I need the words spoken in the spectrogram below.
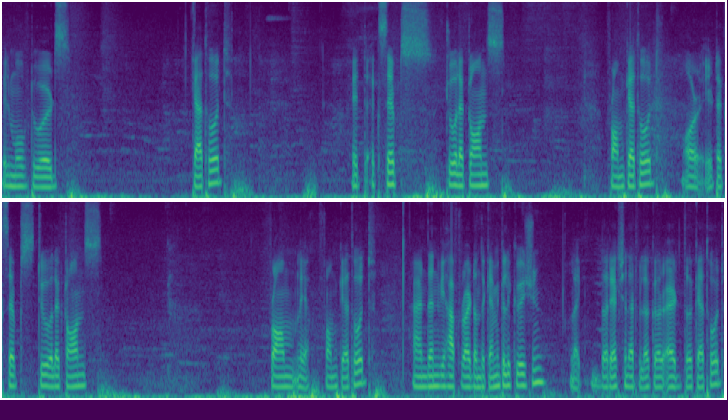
will move towards cathode. It accepts two electrons from cathode or it accepts two electrons from yeah from cathode. And then we have to write down the chemical equation like the reaction that will occur at the cathode.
